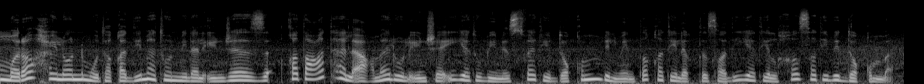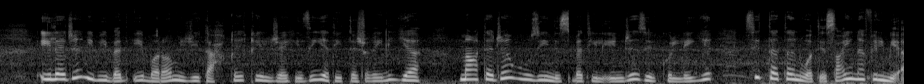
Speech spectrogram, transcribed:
مراحل متقدمة من الإنجاز قطعتها الأعمال الإنشائية بمصفاة الدقم بالمنطقة الاقتصادية الخاصة بالدقم إلى جانب بدء برامج تحقيق الجاهزية التشغيلية مع تجاوز نسبة الإنجاز الكلي 96%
